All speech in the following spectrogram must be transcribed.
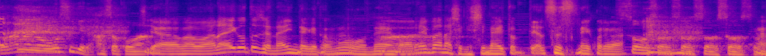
ドラマが多すぎるあそこは。いやまあ笑い事じゃないんだけどもうね笑い話にしないとってやつですねこれは。そうそうそうそうそうそう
